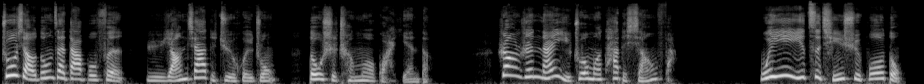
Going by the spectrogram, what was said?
朱晓东在大部分与杨家的聚会中都是沉默寡言的，让人难以捉摸他的想法。唯一一次情绪波动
